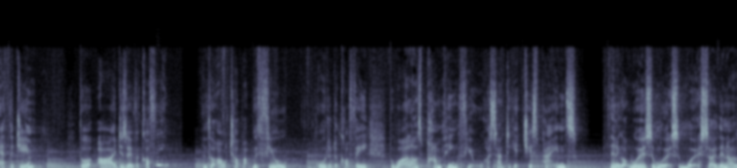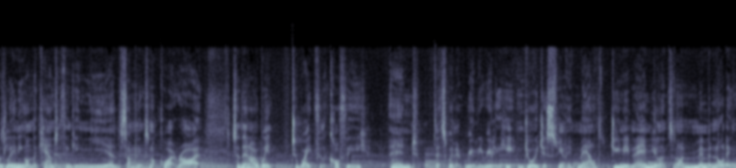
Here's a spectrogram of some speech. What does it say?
at the gym, thought I deserve a coffee, and thought I'll top up with fuel ordered a coffee. But while I was pumping fuel, I started to get chest pains. Then it got worse and worse and worse. So then I was leaning on the counter thinking, yeah, something's not quite right. So then I went to wait for the coffee and that's when it really, really hit. And Joy just, you know, mouthed, Do you need an ambulance? And I remember nodding.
